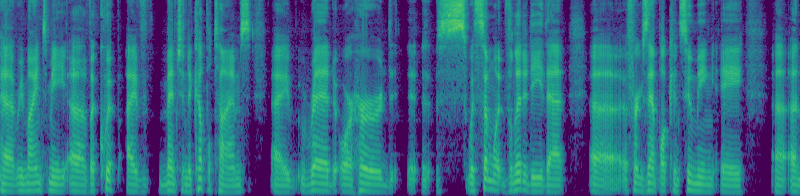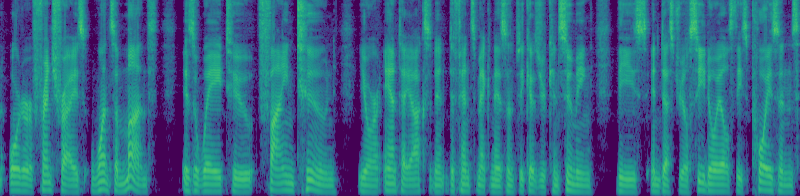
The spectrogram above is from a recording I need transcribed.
uh, reminds me of a quip I've mentioned a couple times. I read or heard uh, with somewhat validity that, uh, for example, consuming a uh, an order of French fries once a month is a way to fine tune your antioxidant defense mechanisms because you're consuming these industrial seed oils, these poisons,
